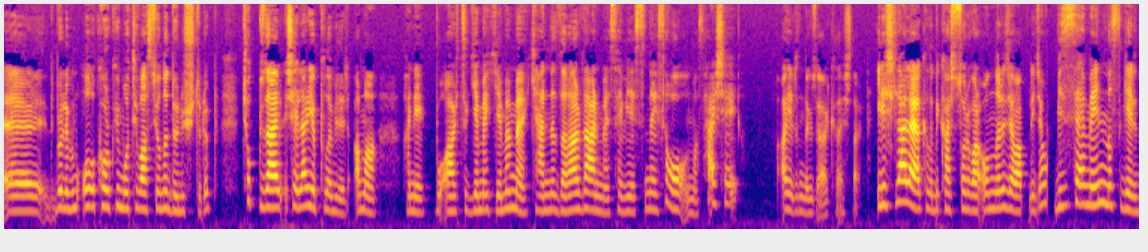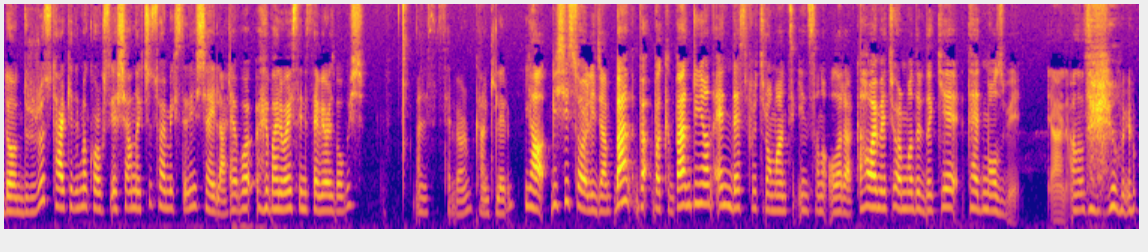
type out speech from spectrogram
e, böyle o korkuyu motivasyona dönüştürüp çok güzel şeyler yapılabilir. Ama hani bu artık yemek yememe, kendine zarar verme seviyesindeyse o olmaz. Her şey ayırın güzel arkadaşlar. İlişkilerle alakalı birkaç soru var. Onları cevaplayacağım. Bizi sevmeyi nasıl geri döndürürüz? Terk edilme korkusu yaşayanlar için söylemek istediğin şeyler. E, by the way seni seviyoruz babuş. Ben de sizi seviyorum kankilerim. Ya bir şey söyleyeceğim. Ben, ben bakın ben dünyanın en desperate romantik insanı olarak How I Met Your Mother'daki Ted Mosby yani anlatabiliyor muyum?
